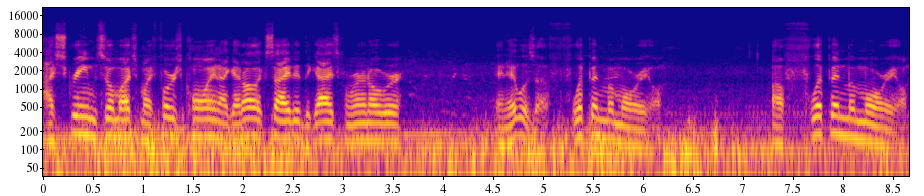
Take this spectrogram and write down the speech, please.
I screamed so much, my first coin, I got all excited. The guys come running over, and it was a flippin' memorial. A flippin' memorial.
